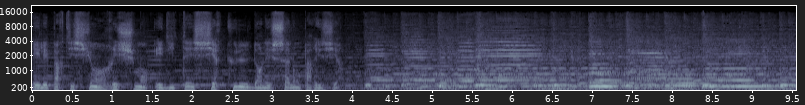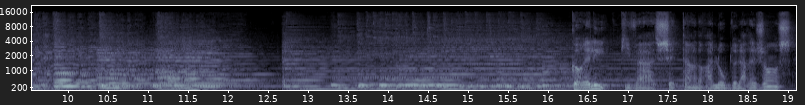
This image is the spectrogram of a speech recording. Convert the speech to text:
et les partitions richement éditées circulent dans les salons parisiens. Qui va s'éteindre à l'aube de la Régence,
